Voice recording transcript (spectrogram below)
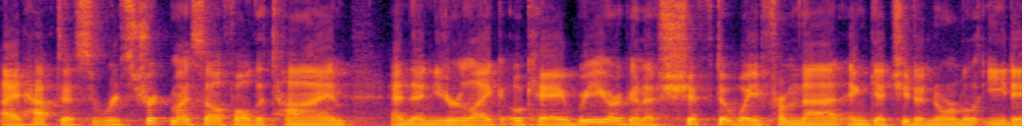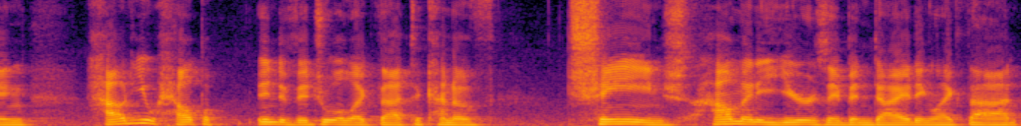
I have to restrict myself all the time, and then you're like, okay, we are gonna shift away from that and get you to normal eating how do you help an individual like that to kind of change how many years they've been dieting like that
